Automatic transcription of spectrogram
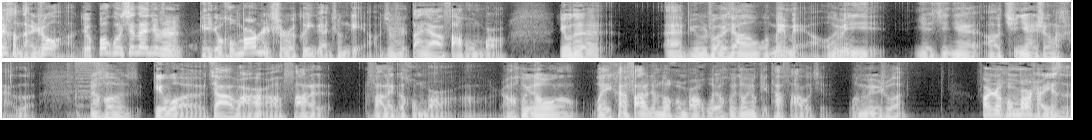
这很难受啊！就包括现在，就是给这红包的事儿，可以远程给啊，就是大家发红包。有的，哎，比如说像我妹妹啊，我妹妹也今年啊，去年生了孩子，然后给我家娃啊发了发了一个红包啊。然后回头我一看发了这么多红包，我又回头又给他发过去。我妹妹说：“发这红包啥意思？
